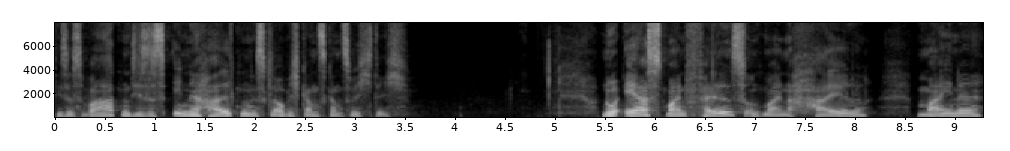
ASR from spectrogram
Dieses Warten, dieses Innehalten ist, glaube ich, ganz, ganz wichtig. Nur erst mein Fels und mein Heil, meine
